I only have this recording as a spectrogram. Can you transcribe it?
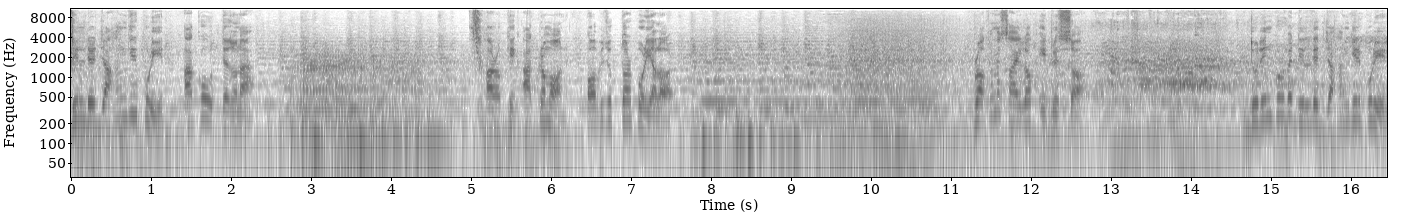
দিল্লীৰ জাহাংগীৰপুৰীত আকৌ উত্তেজনা। আৰক্ষীক আক্ৰমণ অভিযুক্তৰ পৰিয়ালৰ। প্ৰথমে চাই লওক এই দৃশ্য। দুদিন পূৰ্বে দিল্লীত জাহাংগীৰপুৰীৰ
